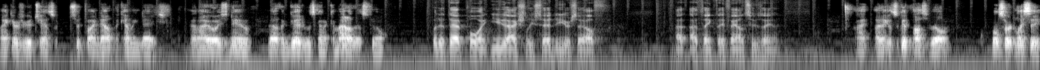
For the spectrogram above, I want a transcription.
I think there's a good chance we should find out in the coming days. And I always knew nothing good was going to come out of this, Phil. But at that point, you actually said to yourself, I, I think they found Suzanne. I, I think it's a good possibility. We'll certainly see.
